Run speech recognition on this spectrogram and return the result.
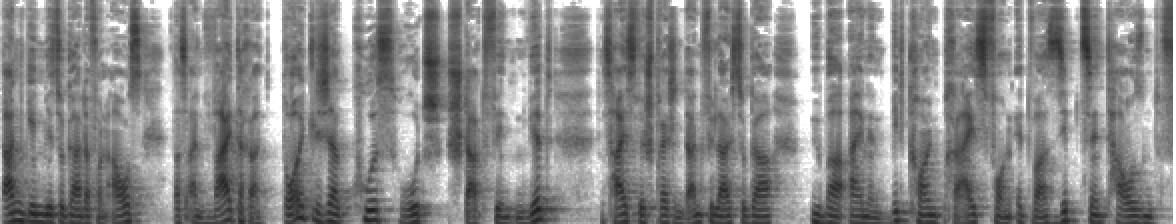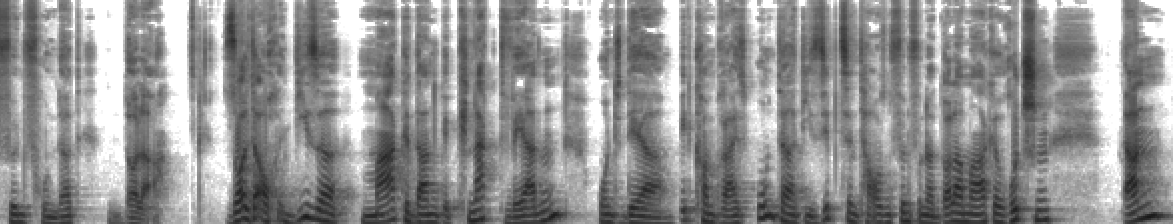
dann gehen wir sogar davon aus, dass ein weiterer deutlicher Kursrutsch stattfinden wird. Das heißt, wir sprechen dann vielleicht sogar über einen Bitcoin-Preis von etwa 17.500 Dollar. Sollte auch diese Marke dann geknackt werden und der Bitcoin-Preis unter die 17.500 Dollar Marke rutschen, dann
